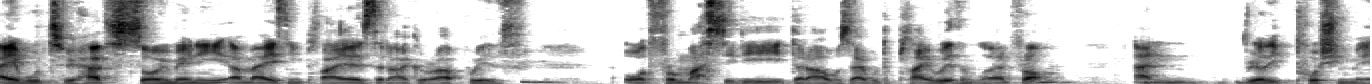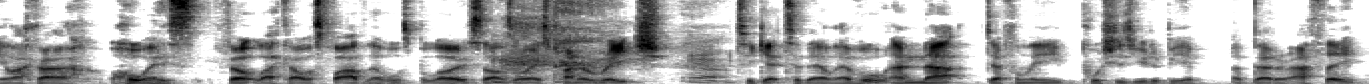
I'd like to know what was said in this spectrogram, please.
able to have so many amazing players that I grew up with, or from my city that I was able to play with and learn from, and really pushing me. Like I always felt like I was five levels below, so I was always trying to reach yeah. to get to their level, and that definitely pushes you to be a, a better athlete.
